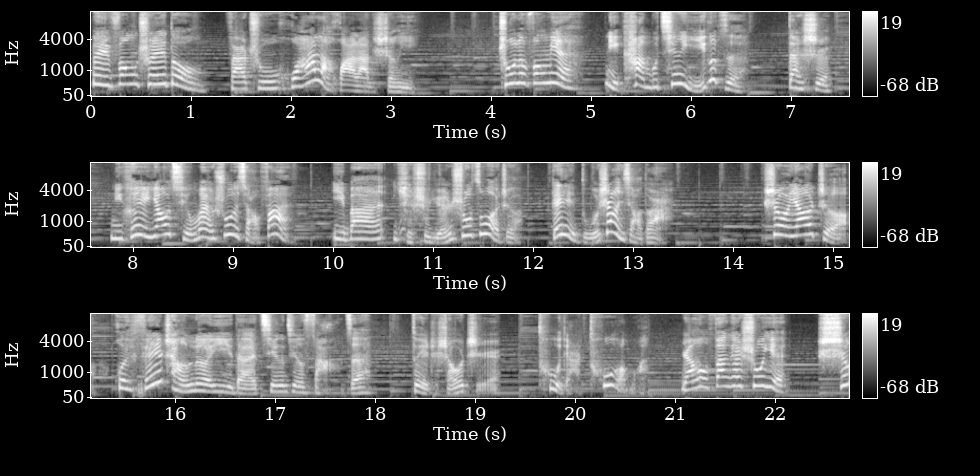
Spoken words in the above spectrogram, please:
被风吹动，发出哗啦哗啦的声音。除了封面，你看不清一个字，但是你可以邀请卖书的小贩，一般也是原书作者，给你读上一小段。受邀者会非常乐意地清清嗓子，对着手指吐点唾沫。然后翻开书页，声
